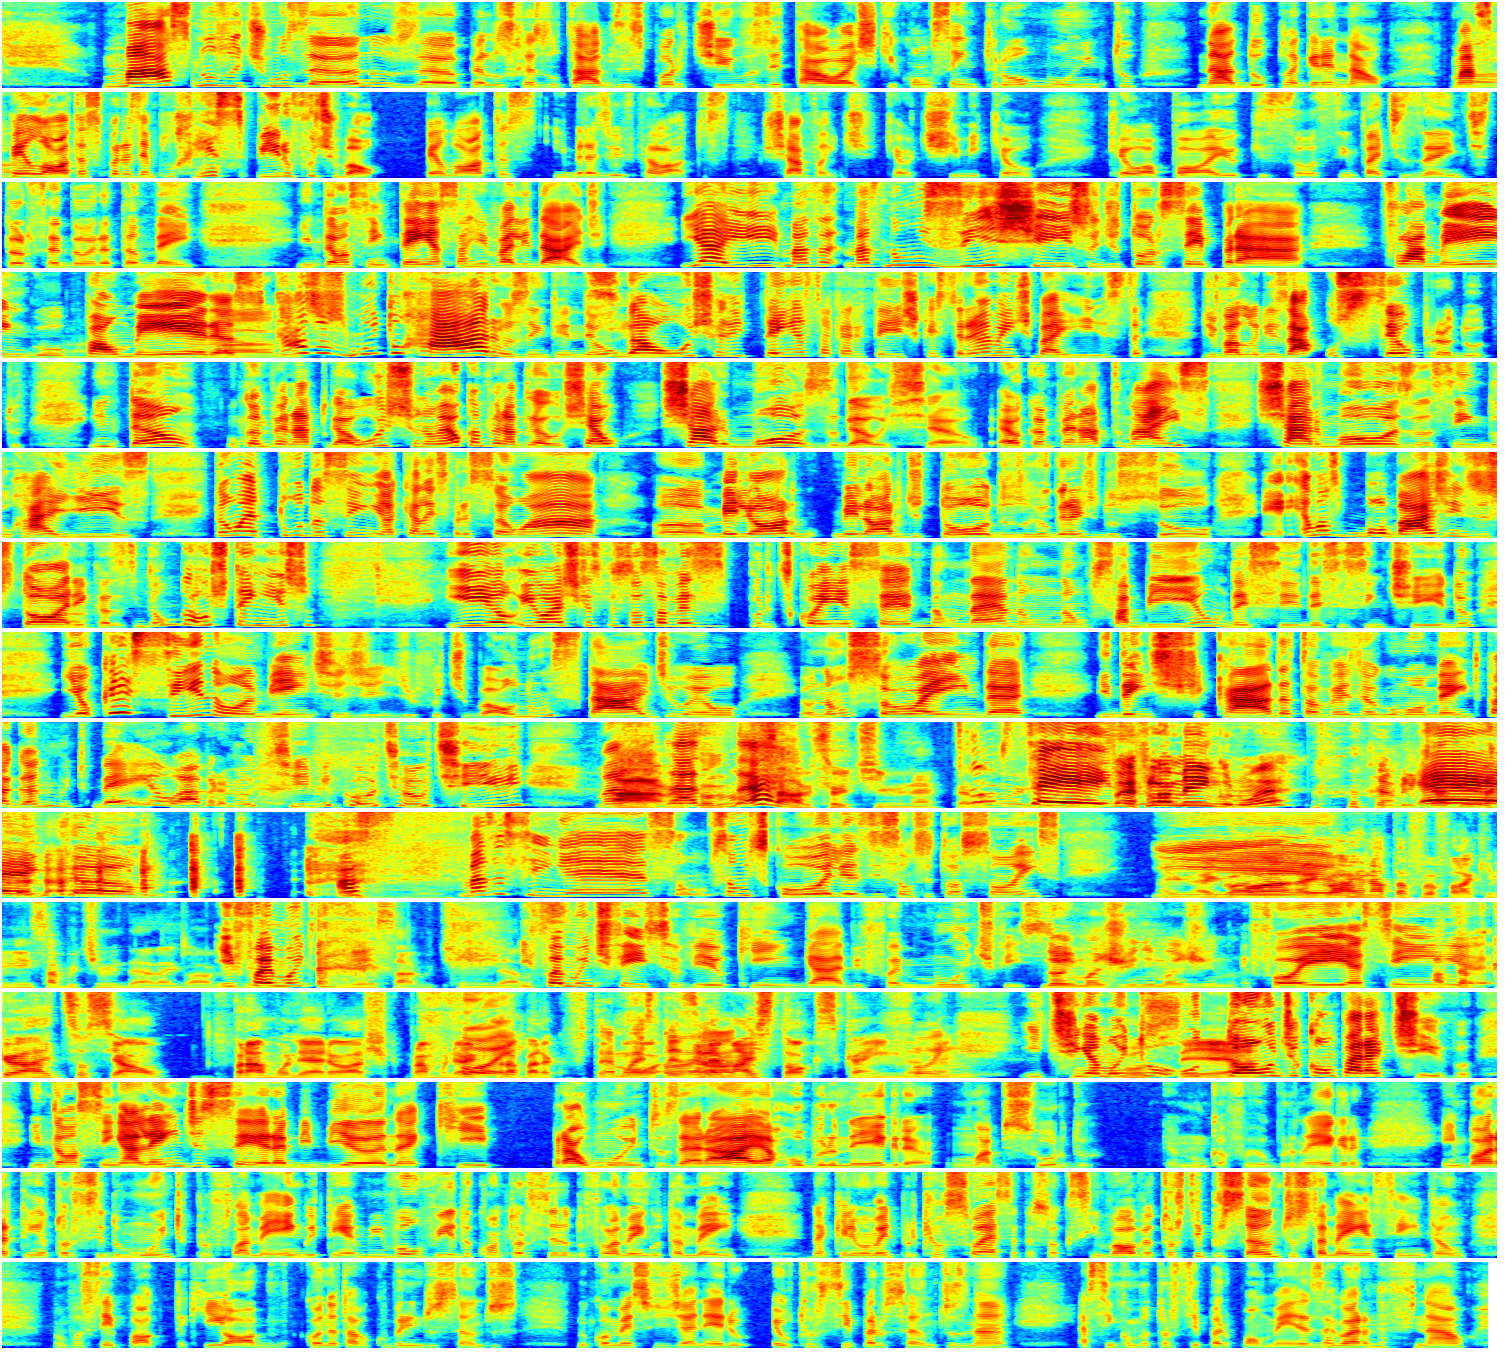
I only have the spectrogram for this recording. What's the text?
Mas nos últimos anos, ah, pelos resultados esportivos e tal, acho que concentrou muito na dupla Grenal. Mas Ah, tá. Pelotas, por exemplo, respira o futebol. Pelotas e Brasil de Pelotas. Chavante, que é o time que eu, que eu apoio, que sou simpatizante, torcedora também. Então, assim, tem essa rivalidade. E aí, mas, mas não existe isso de torcer pra Flamengo, Ah. Palmeiras, Ah, casos muito raros, entendeu? Sim. O gaúcho, ele tem essa característica extremamente bairrista de valorizar o seu produto. Então, o Campeonato Gaúcho não é o Campeonato Gaúcho, é o charmoso gauchão. É o campeonato mais charmoso, assim, do raiz. Então, é tudo, assim, aquela expressão, ah, ah, melhor, melhor de todos, o Rio Grande do Sul. É é umas bobagens históricas, assim. Então, o gaúcho tem isso. E eu, eu acho que as pessoas, talvez, por desconhecer, não, né, não, não sabiam desse, desse sentido. E eu cresci num ambiente de, de futebol, num estádio. Eu, eu não sou ainda identificada, talvez em algum momento, pagando muito bem. Eu abro meu time, conte meu time. Mas, Ah, mas nas- todo mundo sabe seu time, né? Pelo amor de sei, Deus. É Flamengo, não é? É brincadeira. É, então. As- mas assim, é, são, são escolhas e são situações. É, E, é igual, a- é igual a Renata foi falar que ninguém sabe o time dela. É igual a E foi muito- Ninguém sabe o time dela. e foi muito difícil, viu, Kim, Gabi? Foi muito difícil. Não, imagina, imagina. Foi assim. Até porque a rede social, pra mulher, eu acho que pra mulher Foi. que trabalha com futebol, mais ela é mais tóxica ainda, Foi. né? E tinha muito Você, o a- tom de comparativo. Então, assim, além de ser a Bibiana, que pra muitos era ah, é a rubro-negra, um absurdo. Eu nunca fui rubro-negra, embora tenha torcido muito pro Flamengo e tenha me envolvido com a torcida do Flamengo também naquele momento, porque eu sou essa pessoa que se envolve. Eu torci pro Santos também, assim, então não vou ser hipócrita aqui, óbvio. Quando eu tava cobrindo o Santos no começo de janeiro, eu torci para o Santos, né? Assim como eu torci para o Palmeiras agora na final.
